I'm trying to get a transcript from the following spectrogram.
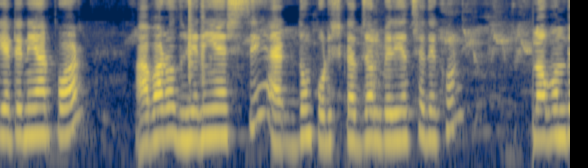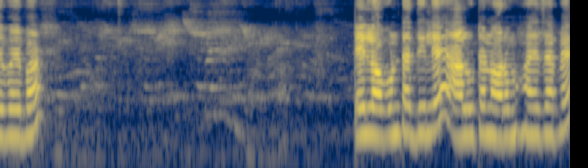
কেটে নেওয়ার পর আবারও ধুয়ে নিয়ে এসেছি। একদম পরিষ্কার জল বেরিয়েছে, দেখুন। লবণ দেবো এবার। এই লবণটা দিলে আলুটা নরম হয়ে যাবে।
